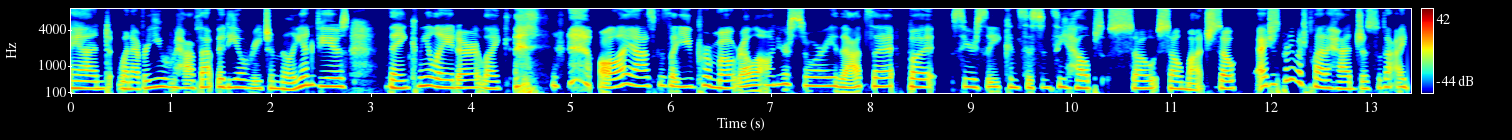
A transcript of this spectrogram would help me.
And whenever you have that video reach a million views, thank me later. Like, all I ask is that you promote Rella on your story. That's it. But seriously, consistency helps so, so much. So I just pretty much plan ahead just so that I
